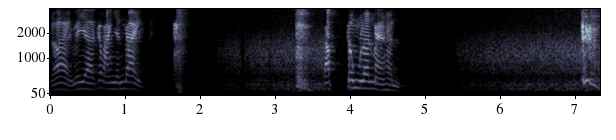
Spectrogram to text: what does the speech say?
Rồi, bây giờ các bạn nhìn đây. Tập trung lên màn hình.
